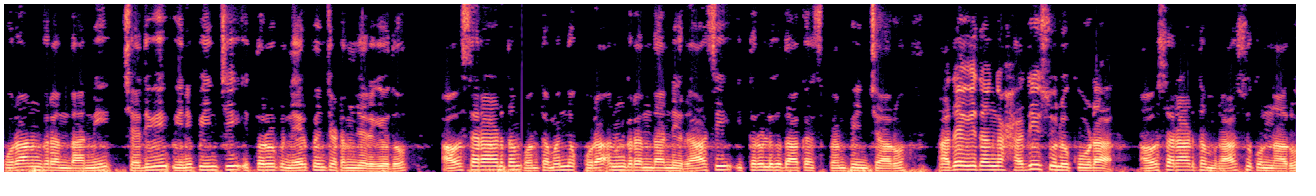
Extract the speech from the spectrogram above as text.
ఖురాన్ గ్రంథాన్ని చదివి వినిపించి ఇతరులకు నేర్పించటం జరిగేదో అవసరార్థం కొంతమంది ఖురాన్ గ్రంథాన్ని రాసి ఇతరులకు దాకా పంపించారు. అదేవిధంగా హదీసులు కూడా అవసరార్థం రాసుకున్నారు.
